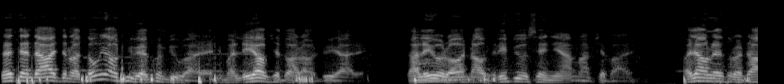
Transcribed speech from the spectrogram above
presenter ကကျွန်တော်3ယောက်ထိပဲခွင့်ပြုပါတယ်ဒီမှာ4ယောက်ဖြစ်သွားတော့တွေ့ရတယ်ဒါလေးကိုတော့နောက်သတိပြုဆင်ញင်ရမှာဖြစ်ပါတယ်ဘာကြောင့်လဲဆိုတော့ဒါ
